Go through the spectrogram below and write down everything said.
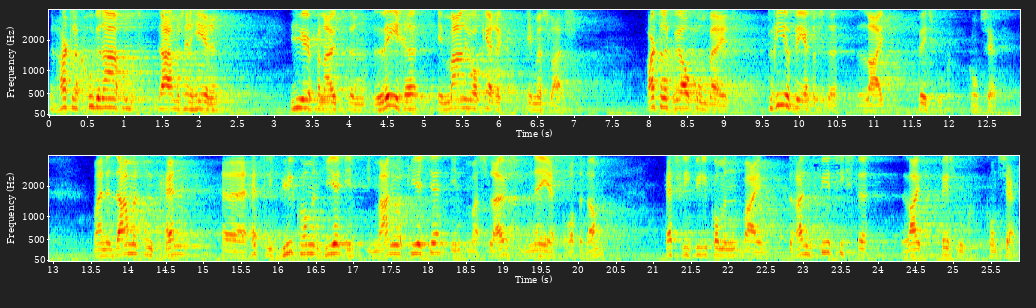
Een hartelijk goedenavond, dames en heren. Hier vanuit een lege Immanuelkerk in Mesluis. Hartelijk welkom bij het 43ste live Facebook concert. Meine Damen und Herren, äh, herzlich willkommen hier im Immanuelkirche in Maasluis in Nähe Rotterdam. Herzlich willkommen beim 43. live Facebook concert.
